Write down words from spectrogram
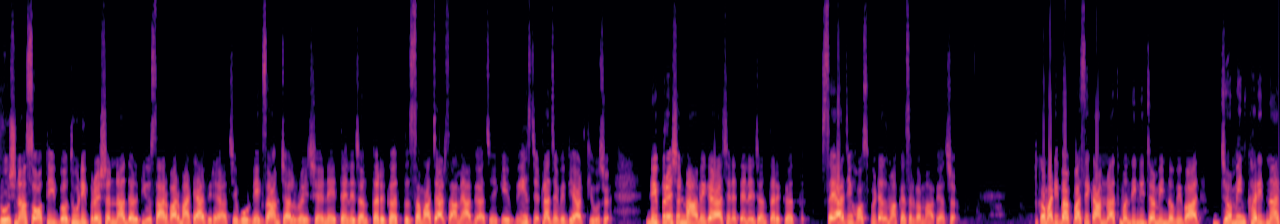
રોજના સોથી વધુ ડિપ્રેશનના દર્દીઓ સારવાર માટે આવી રહ્યા છે. બોર્ડની એક્ઝામ ચાલુ રહી છે અને તેને જ અંતર્ગત સમાચાર સામે આવ્યા છે કે વીસ જેટલા જે વિદ્યાર્થીઓ છે ડિપ્રેશનમાં આવી ગયા છે અને તેને જ અંતર્ગત સયાજી હોસ્પિટલમાં ખસેડવામાં આવ્યા છે. કમાટીબાગ પાસે કામનાથ મંદિરની જમીનનો વિવાદ, જમીન ખરીદનાર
